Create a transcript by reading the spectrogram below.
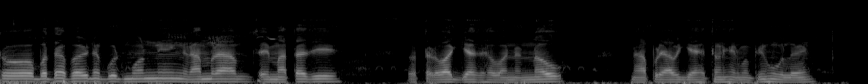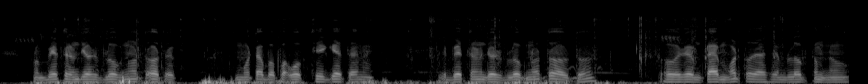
તો બધા ભાઈને ગુડ મોર્નિંગ રામ રામ, જય માતાજી. તો તળવા ગયા છે સવારના નવ ને આપણે આવી ગયા છે તણહેરમાં પીહું લઈને. બે ત્રણ દિવસ બ્લોગ નહોતો આવતો. મોટા બાપા ઓફ થઈ ગયા હતા ને, એટલે બે ત્રણ દિવસ બ્લોગ નહોતો આવતો. તો હવે જેમ ટાઈમ મળતો જશે એમ બ્લોગ તમને હું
